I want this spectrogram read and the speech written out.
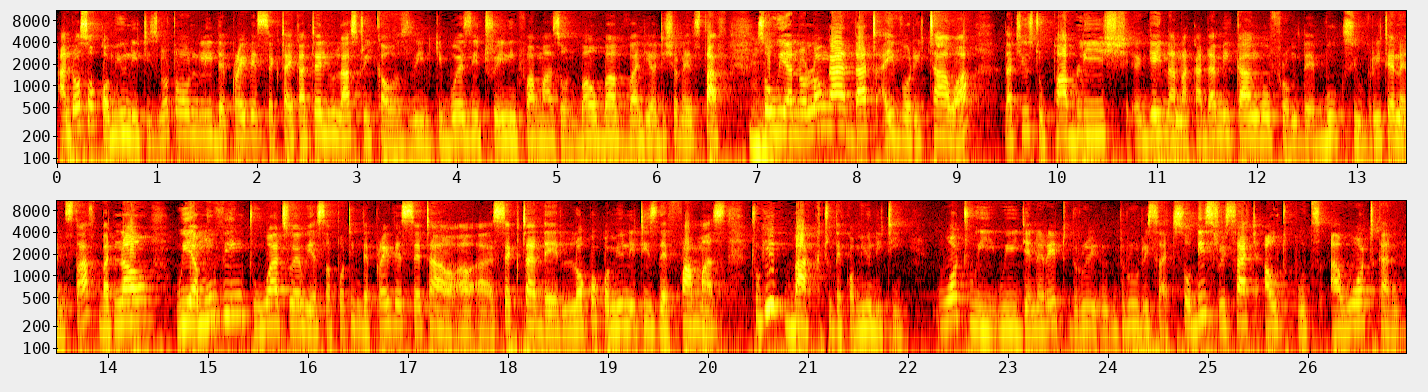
and also communities, not only the private sector. I can tell you last week I was in Kibwezi training farmers on baobab, value addition and stuff. So we are no longer that ivory tower that used to publish, again, an academic angle from the books you've written and stuff. But now we are moving towards where we are supporting the private sector, uh, uh, sector the local communities, the farmers, to give back to the community what we, we generate through, through research. So these research outputs are what can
